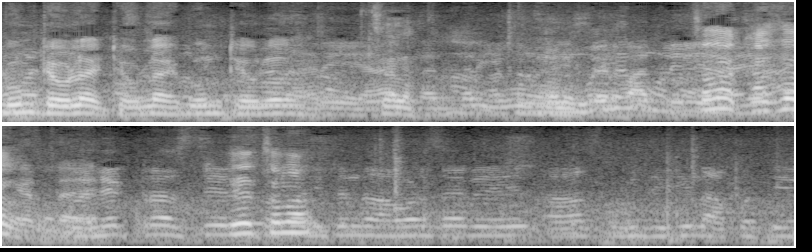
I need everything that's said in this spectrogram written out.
बूम ठेवलाय ठेवलाय बूम ठेवलेला. आहे चला. चला खासदार. कलेक्टर असतील ते चला. जितेंद्र आव्हाड साहेब आज तुम्ही देखील आपत्ती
